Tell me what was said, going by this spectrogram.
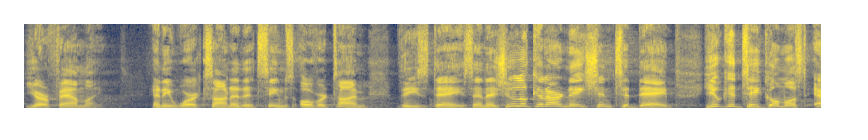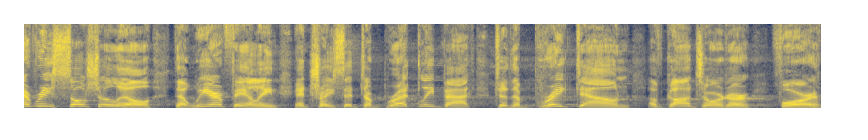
your family? And he works on it, it seems, overtime these days. And as you look at our nation today, you could take almost every social ill that we are failing and trace it directly back to the breakdown of God's order for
